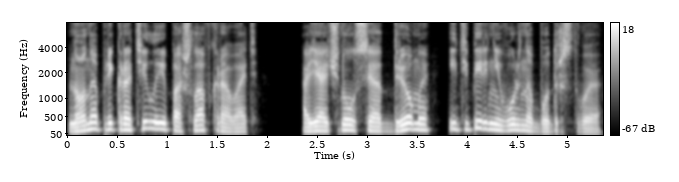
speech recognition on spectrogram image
Но она прекратила и пошла в кровать, а я очнулся от дремы и теперь невольно бодрствую,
